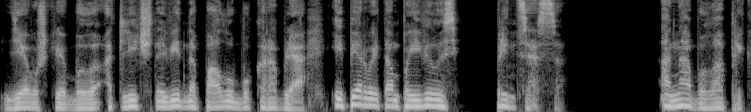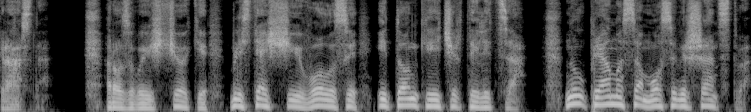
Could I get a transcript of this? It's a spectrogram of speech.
Девушке было отлично видно палубу корабля, и первой там появилась принцесса. Она была прекрасна. Розовые щеки, блестящие волосы и тонкие черты лица. Ну, прямо само совершенство.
